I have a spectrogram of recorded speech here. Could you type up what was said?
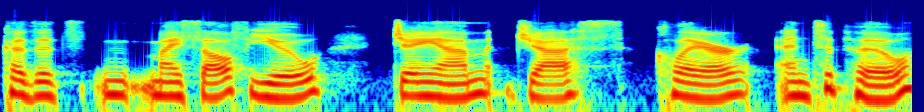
because it's myself, you, JM, Jess, Claire, and Tapu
